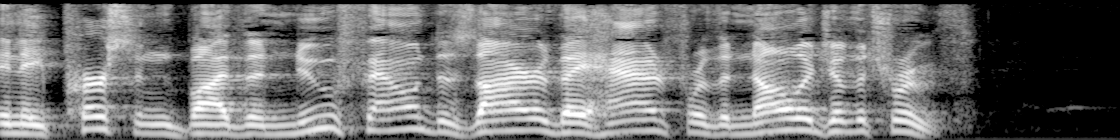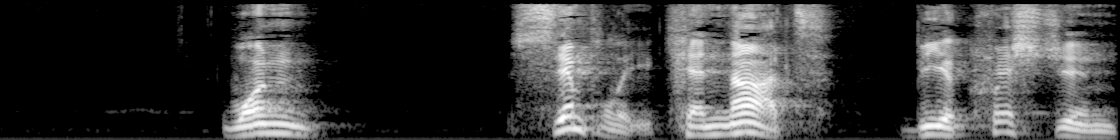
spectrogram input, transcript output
in a person by the newfound desire they had for the knowledge of the truth. One simply cannot be a Christian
